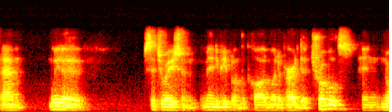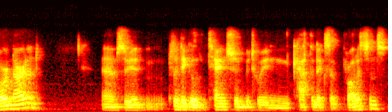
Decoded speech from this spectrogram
um, we had a situation, many people on the call might have heard the Troubles in Northern Ireland. Um, so you had political tension between Catholics and Protestants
